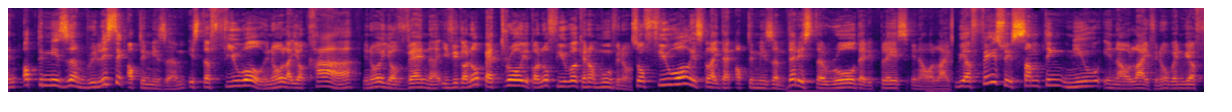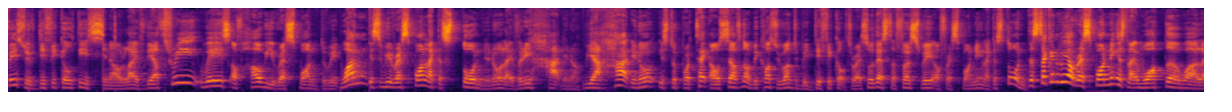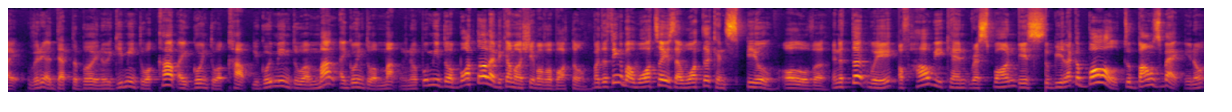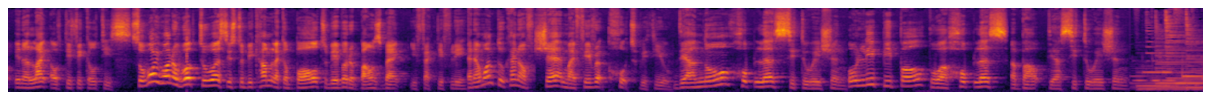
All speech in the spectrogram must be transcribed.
And optimism, realistic optimism, is the fuel, you know, like your car, you know, your van. Uh, if you got no petrol, you got no fuel, cannot move, you know. So fuel is like that optimism. That is the role that it plays in our life. We are faced with something new in our life, you know, when we are faced with difficulties in our life, there are three ways of how we respond to it. One is we respond like a stone, you know, like very hard, you know. We are hard, you know, is to protect ourselves, not because we want to be difficult, right? So that's the first way of responding like a stone. The second way of responding is like water, while like very adaptable. You know, you give me into a cup, I go into a cup. You go me into a mug, I go into a mug. You know, put me into a bottle, I become a shape of a bottle. But the thing about water is that water can spill all over. And the third way of how we can respond is to be like a ball, to bounce back, you know, in a light of difficulties. So what we want to work towards is to become like a ball to be able to bounce back effectively. And I want to kind of share my favorite quote with you. There are no hopeless situations, only people who are hopeless about their situation.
